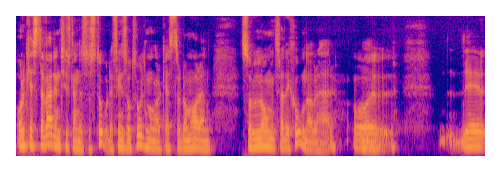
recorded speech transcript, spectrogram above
Orkestervärlden i Tyskland är så stor. Det finns otroligt många orkestrar. De har en så lång tradition av det här. Och det,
